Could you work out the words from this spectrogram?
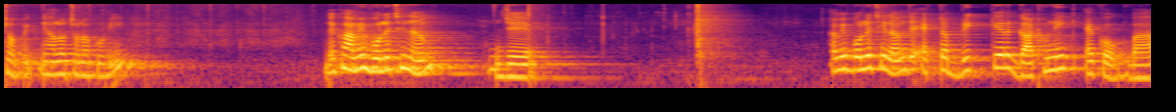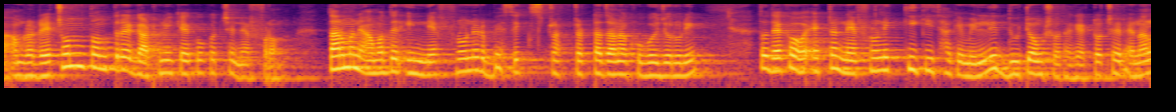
টপিক নিয়ে আলোচনা করি। দেখো, আমি বলেছিলাম যে, আমি বলেছিলাম যে একটা বৃক্ষের গাঠনিক একক বা আমরা রেচনতন্ত্রের গাঠনিক একক হচ্ছে নেফ্রন। তার মানে আমাদের এই নেফ্রনের বেসিক স্ট্রাকচারটা জানা খুবই জরুরি। তো দেখো, একটা নেফ্রনে কি কি থাকে মেনলি দুইটা অংশ থাকে। একটা হচ্ছে রেনাল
